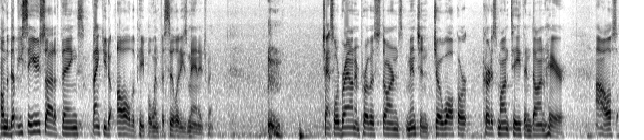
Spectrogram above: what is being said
On the WCU side of things, thank you to all the people in facilities management. Chancellor Brown and Provost Starnes mentioned Joe Walker, Curtis Monteith, and Don Hare. I also,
